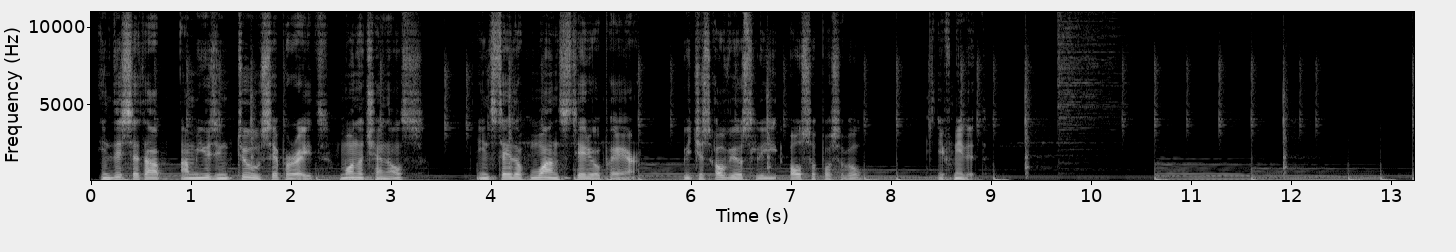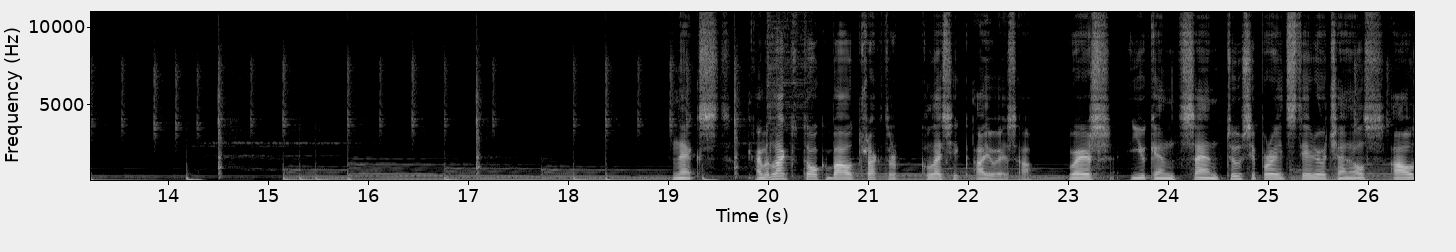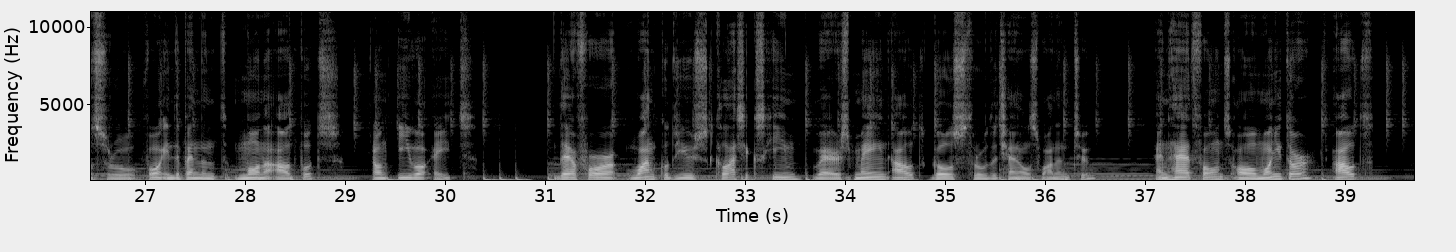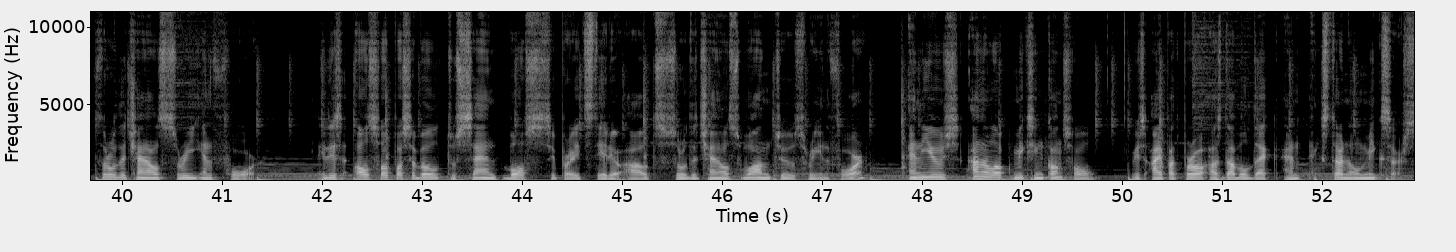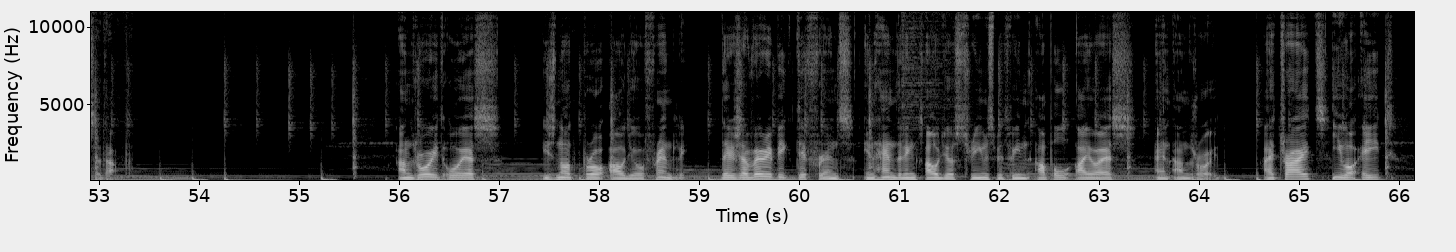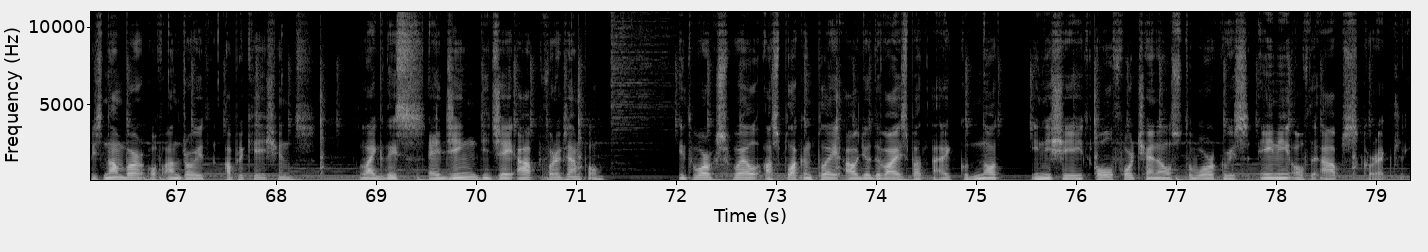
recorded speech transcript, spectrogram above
In this setup I'm using two separate mono channels instead of one stereo pair, which is obviously also possible if needed. Next, I would like to talk about Traktor Classic iOS app. where you can send two separate stereo channels out through four independent mono outputs on Evo 8. Therefore, one could use classic scheme whereas main out goes through the channels 1 and 2 and headphones or monitor out through the channels 3 and 4. It is also possible to send both separate stereo outs through the channels 1, 2, 3 and 4 and use analog mixing console with iPad Pro as double deck and external mixer setup. Android OS is not Pro Audio friendly. There is a very big difference in handling audio streams between Apple iOS and Android. I tried Evo 8 with number of Android applications, like this Edjing DJ app for example. It works well as plug-and-play audio device, but I could not initiate all four channels to work with any of the apps correctly.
